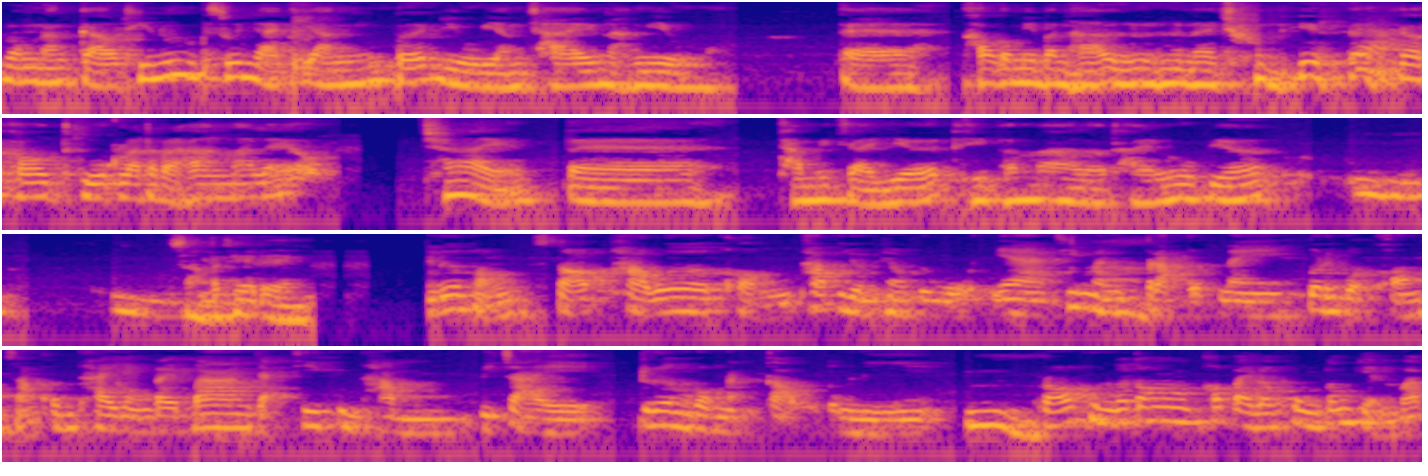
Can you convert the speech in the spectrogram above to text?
โรงหนังเก่าที่นู่นส่วนใหญ่ก็ยังเปิดอยู่ยังใช้หนังอยู่ แต่เขาก็มีปัญหาอื่นๆในช่วงนี้แหละค่ะก็เขาถูกรัฐประหารมาแล้ว ใช่แต่ทำวิจัยเยอะที่พม่าแล้วถ่ายรูปเยอะอืมอืมสามประเทศเอง เรื่องของซอฟต์พาวเวอร์ของภาพยนตร์ฮอลลีวูดเนี่ยที่มันอ่าปรากฏในบริบทของสังคมไทยอย่างไรบ้าง จากที่คุณทำวิจัยเรื่องโรงหนังเก่าตรงนี้อืมเพราะคุณก็ต้องเข้าไปแล้วคงต้องเห็นว่า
